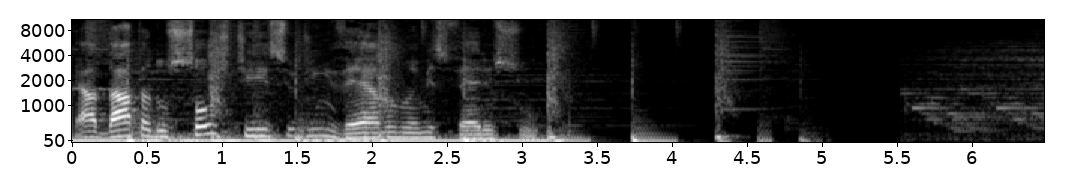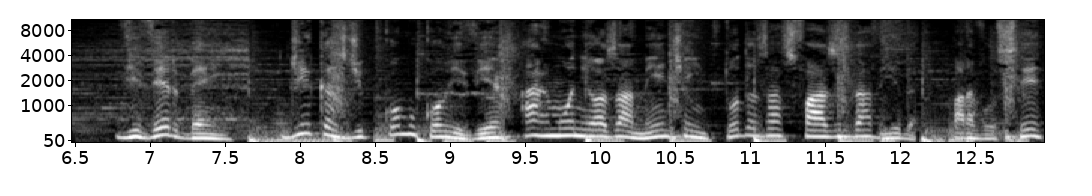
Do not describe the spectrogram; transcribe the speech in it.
é a data do solstício de inverno no hemisfério sul. Viver bem. Dicas de como conviver harmoniosamente em todas as fases da vida. Para você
